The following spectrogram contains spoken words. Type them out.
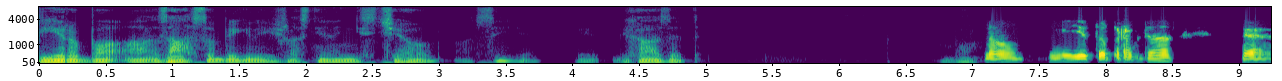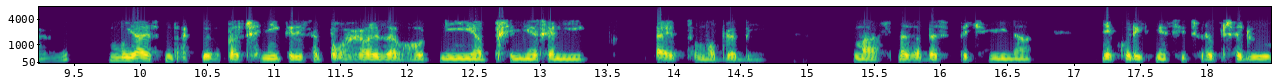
výroba a zásoby, když vlastně není z čeho asi vycházet. No, je to pravda. Udělali jsme takové opatření, které jsme považovali za vhodný a přiměřený v tom období. Má jsme zabezpečení na několik měsíců dopředu,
